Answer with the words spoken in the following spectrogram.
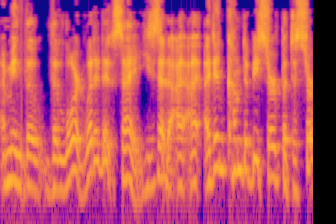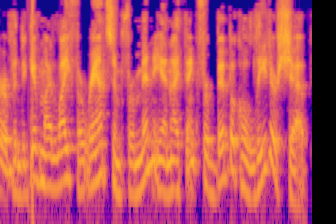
I mean the the Lord, what did it say? He said, I, I didn't come to be served, but to serve and to give my life a ransom for many. And I think for biblical leadership,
